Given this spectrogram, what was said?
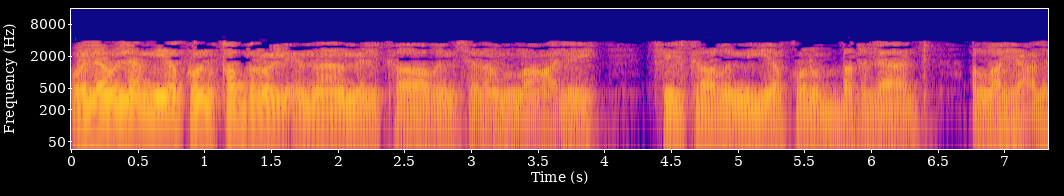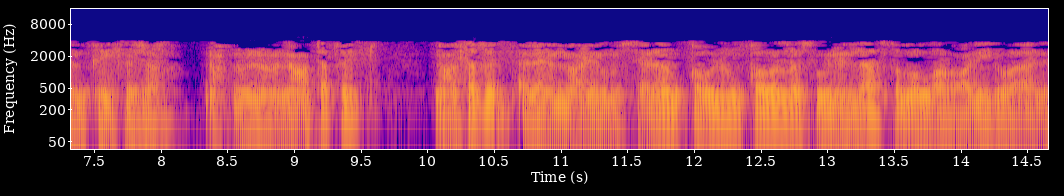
ولو لم يكن قبر الإمام الكاظم سلام الله عليه في الكاظمية قرب بغداد الله يعلم كيف جرى. نحن نعتقد نعتقد الأئمة عليهم السلام قولهم قول رسول الله صلى الله عليه وآله.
